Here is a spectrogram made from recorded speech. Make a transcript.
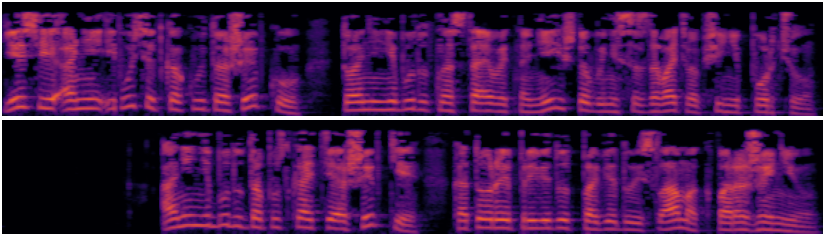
Если они и пустят какую-то ошибку, то они не будут настаивать на ней, чтобы не создавать в общине порчу. Они не будут допускать те ошибки, которые приведут победу ислама к поражению.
